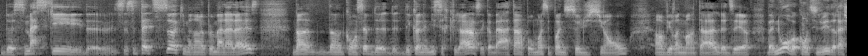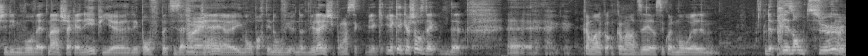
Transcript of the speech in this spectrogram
de se masquer. de- C'est peut-être ça qui me rend un peu mal à l'aise dans, dans le concept de- de- d'économie circulaire. C'est que, ben attends, pour moi, c'est pas une solution environnementale de dire, ben nous, on va continuer de racheter des nouveaux vêtements à chaque année, puis euh, les pauvres petits Africains, euh, ils vont porter nos vieux- notre vieux linge. Pour moi, c'est- il y, a- il y a quelque chose de... de- euh, comment, comment dire, c'est quoi le mot de présomptueux.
